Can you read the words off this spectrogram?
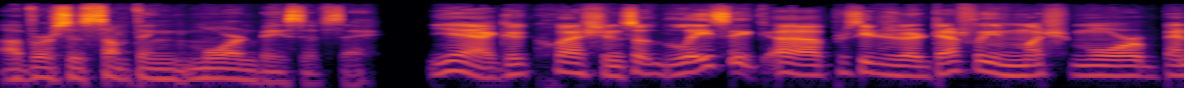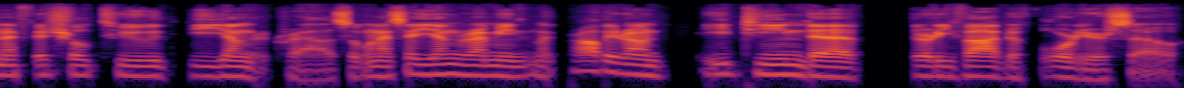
uh, versus something more invasive, say? Yeah, good question. So LASIK uh, procedures are definitely much more beneficial to the younger crowd. So when I say younger, I mean like probably around 18 to 35 to 40 or so.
